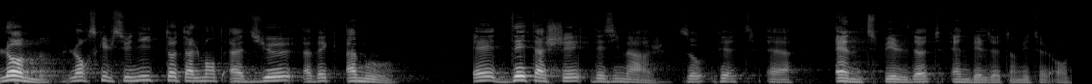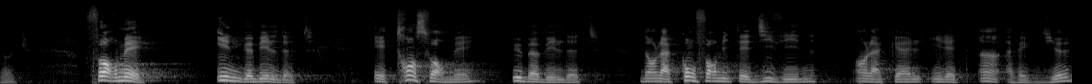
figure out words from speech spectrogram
L'homme, lorsqu'il s'unit totalement à Dieu avec amour, est détaché des images. So wird er entbildet, entbildet en Mittelhochdeutsch. Formé, ingebildet, et transformé, überbildet, dans la conformité divine en laquelle il est un avec Dieu,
